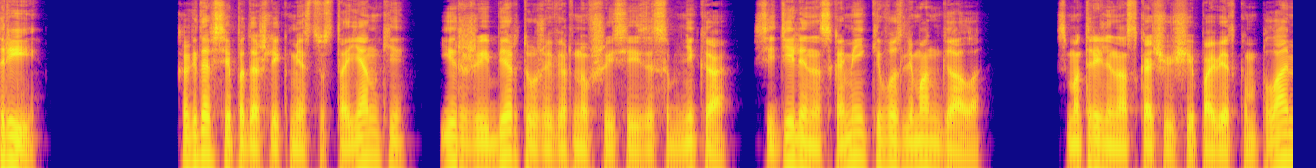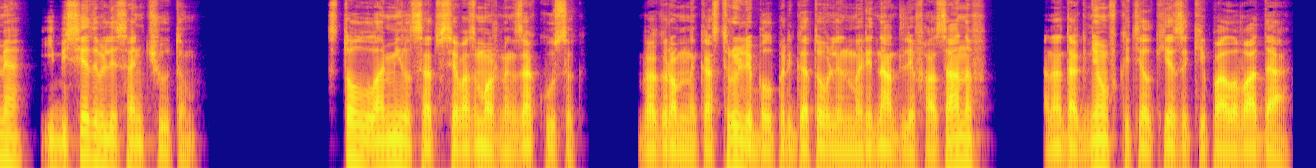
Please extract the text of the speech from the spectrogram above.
3. Когда все подошли к месту стоянки, Иржи и Берта, уже вернувшиеся из особняка, сидели на скамейке возле мангала, смотрели на скачущее по веткам пламя и беседовали с Анчутом. Стол ломился от всевозможных закусок. В огромной кастрюле был приготовлен маринад для фазанов, а над огнем в котелке закипала вода.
